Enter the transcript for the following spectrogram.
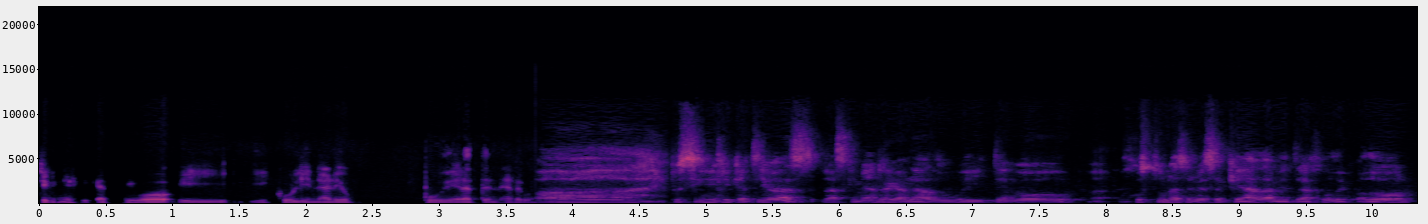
significativo y, y culinario pudiera tener, güey? Ay, pues significativas las que me han regalado, güey. Tengo ah, justo una cerveza que Ada me trajo de Ecuador.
